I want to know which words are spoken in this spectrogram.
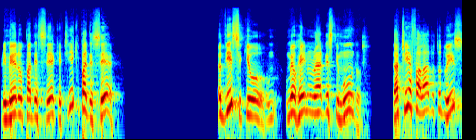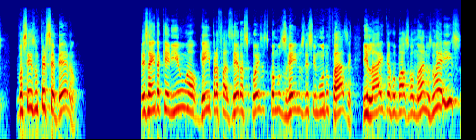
primeiro padecer, que tinha que padecer. Eu disse que o, o meu reino não era deste mundo. Já tinha falado tudo isso. E vocês não perceberam. Vocês ainda queriam alguém para fazer as coisas como os reinos desse mundo fazem. Ir lá e derrubar os romanos. Não é isso.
